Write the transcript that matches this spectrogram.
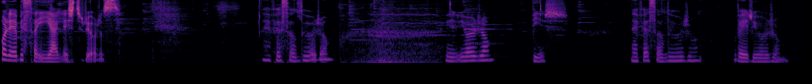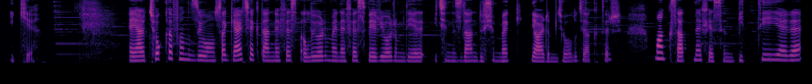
oraya bir sayı yerleştiriyoruz. Nefes alıyorum, veriyorum, bir. Nefes alıyorum, veriyorum, iki. Eğer çok kafanız yoğunsa gerçekten nefes alıyorum ve nefes veriyorum diye içinizden düşünmek yardımcı olacaktır. Maksat nefesin bittiği yere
